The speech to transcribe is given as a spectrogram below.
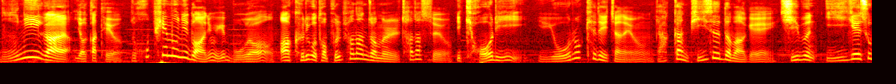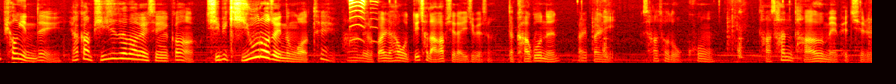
무늬가 역 같아요. 호피 무늬도 아니고 이게 뭐야? 아 그리고 더 불편한 점을 찾았어요. 이 결이 요렇게 돼 있잖아요. 약간 비스듬하게. 집은 이게 수평인데 약간 비스듬하게 있으니까 집이 기울어져 있는 것 같아. 하는 대로 빨리 하고 뛰쳐나갑시다 이 집에서. 일단 가구는 빨리빨리 사서 놓고 다 산 다음에 배치를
